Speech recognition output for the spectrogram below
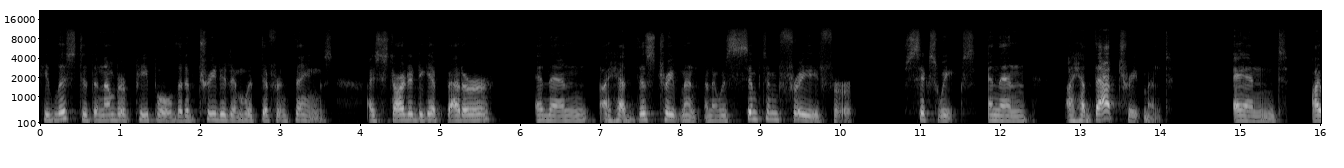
He listed the number of people that have treated him with different things. I started to get better. And then I had this treatment and I was symptom free for six weeks. And then I had that treatment and I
